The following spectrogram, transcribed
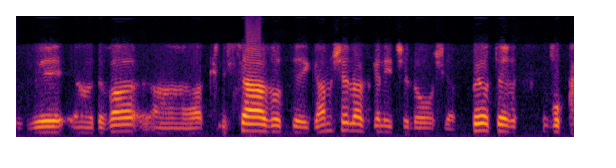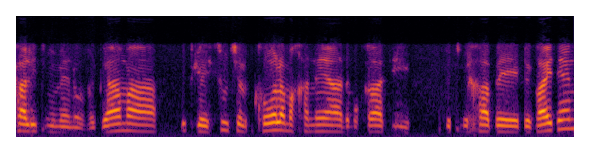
והדבר, הכניסה הזאת גם של הסגנית שלו, שהיא הרבה יותר ווקאלית ממנו, וגם ההתגייסות של כל המחנה הדמוקרטי בתמיכה בביידן,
